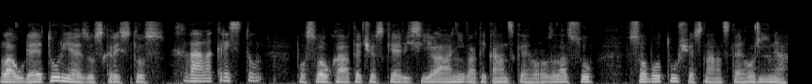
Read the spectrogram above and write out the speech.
Laudetur Jezus Christus. Chvála Kristu. Posloucháte české vysílání Vatikánského rozhlasu v sobotu 16. října.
